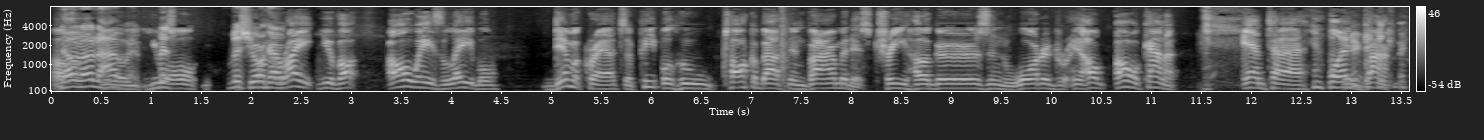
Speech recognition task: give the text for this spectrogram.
Uh, No, no, no, You, know, you Miss- all, Miss York, I- right, you've al- always label Democrats are people who talk about the environment as tree huggers and water, dr- and all all kind of anti environment.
